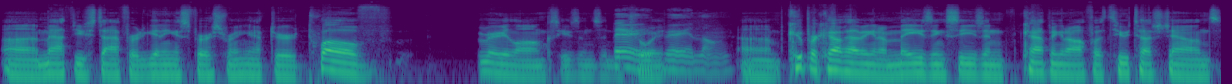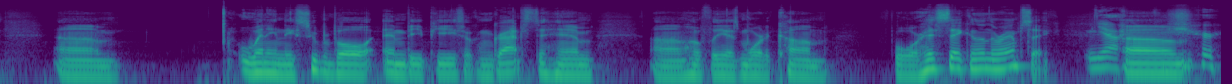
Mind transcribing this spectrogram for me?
Uh, Matthew Stafford getting his first ring after 12 very long seasons in Very, Detroit. very long. Um, Cooper Kupp having an amazing season, capping it off with two touchdowns, um, winning the Super Bowl MVP. So, congrats to him. Um, hopefully, he has more to come for his sake and then the Rams' sake. Yeah, Um, sure.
